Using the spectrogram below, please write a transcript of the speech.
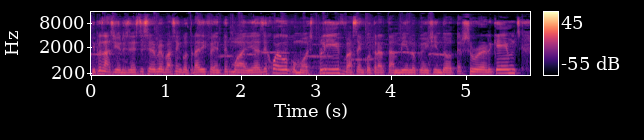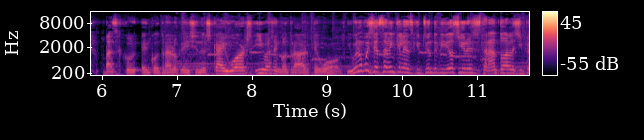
Y pues nada, señores, en este server vas a encontrar diferentes modalidades de juego, como Spliff, vas a encontrar también lo que viene siendo Tersurer Games, vas a co- encontrar lo que viene siendo Skywars y vas a encontrar The World. Y bueno, pues ya saben que en la descripción del video, señores, estarán todas las IP.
